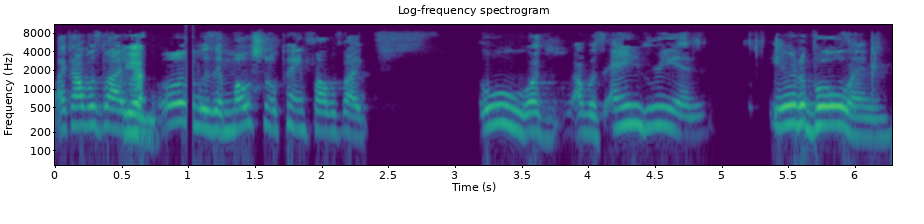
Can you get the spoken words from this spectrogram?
Like I was like, Yeah. oh, it was emotional painful. I was like, oh, I, I was angry and irritable and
